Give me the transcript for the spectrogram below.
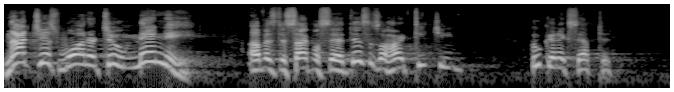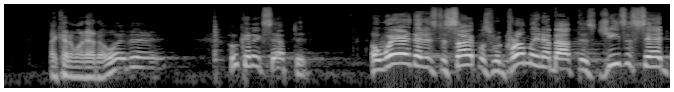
not just one or two, many of his disciples said, This is a hard teaching. Who can accept it? I kind of went out of, oh, who can accept it? Aware that his disciples were grumbling about this, Jesus said,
